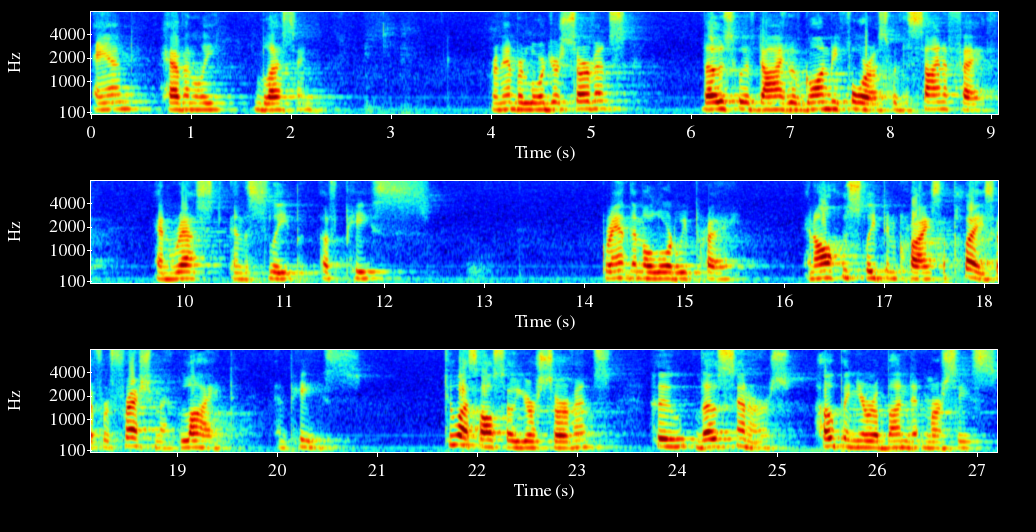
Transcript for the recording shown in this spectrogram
and heavenly blessing. Remember, Lord, your servants, those who have died, who have gone before us with the sign of faith, and rest in the sleep of peace. Grant them, O Lord, we pray, and all who sleep in Christ a place of refreshment, light, and peace. To us also, your servants, who, though sinners, hope in your abundant mercies,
